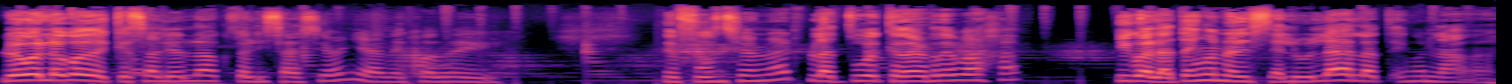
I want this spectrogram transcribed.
Luego, luego de que salió la actualización, ya dejó de, de funcionar, la tuve que dar de baja. Digo, la tengo en el celular, la tengo en la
